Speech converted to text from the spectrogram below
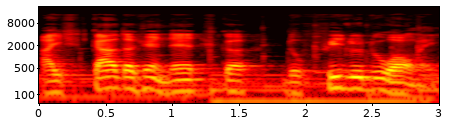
a escada genética do Filho do Homem.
